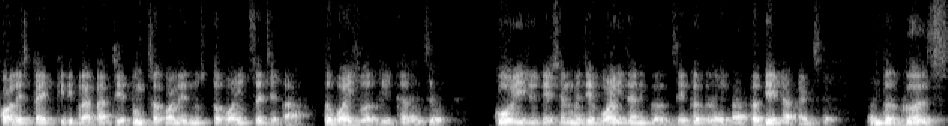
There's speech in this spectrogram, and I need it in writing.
कॉलेज टाईप किती प्रकारचे? तुमचं कॉलेज नुसतं बॉईजच येतात तर बॉईज वर क्लिक करायचं. को एज्युकेशन म्हणजे बॉईज आणि गर्ल्स एकत्र येतात तर ते टाकायचं. नंतर गर्ल्स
